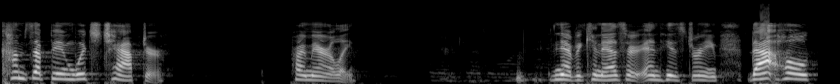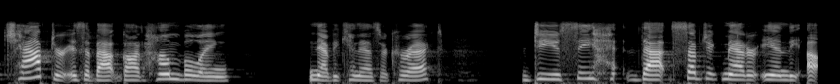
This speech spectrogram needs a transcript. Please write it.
comes up in which chapter? Primarily. Nebuchadnezzar and his dream. That whole chapter is about God humbling Nebuchadnezzar, correct? Do you see that subject matter in the uh,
